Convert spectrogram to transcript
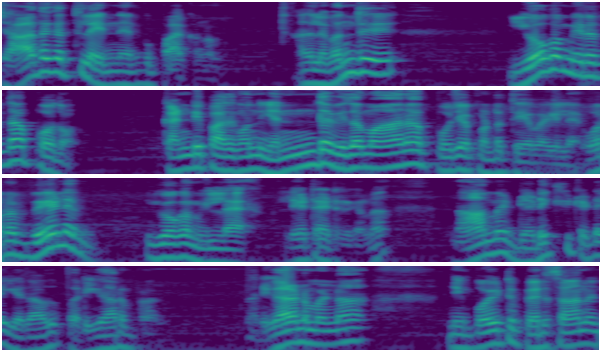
ஜாதகத்தில் என்ன இருக்கு பார்க்கணும். அதில் வந்து யோகம் இருந்தால் போதும். கண்டிப்பாக அதுக்கு வந்து எந்த விதமான பூஜை பண்ணுற தேவையில்லை. ஒரு வேலை யோகம் இல்லை லேட் ஆகிட்டு இருக்குன்னா நாமே டெடிக்கேட்டடாக ஏதாவது பரிகாரம் பண்ணணும். பரிகாரம் பண்ணால் நீங்கள் போயிட்டு பெருசான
